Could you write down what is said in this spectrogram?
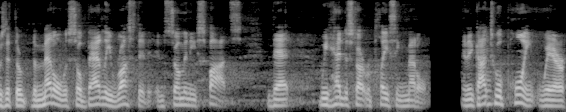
was that the, the metal was so badly rusted in so many spots that we had to start replacing metal. And it got to a point where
